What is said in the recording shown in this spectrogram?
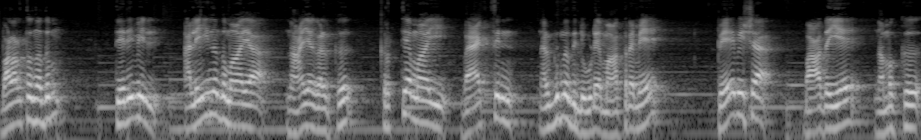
വളർത്തുന്നതും തെരുവിൽ അലയുന്നതുമായ നായകൾക്ക് കൃത്യമായി വാക്സിൻ നൽകുന്നതിലൂടെ മാത്രമേ പേവിഷ ബാധയെ നമുക്ക്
